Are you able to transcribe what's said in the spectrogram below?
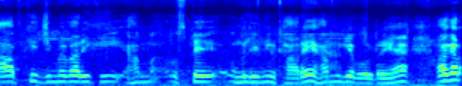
आपकी जिम्मेवारी की हम उस पर उंगली नहीं उठा रहे हम ये बोल रहे हैं अगर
